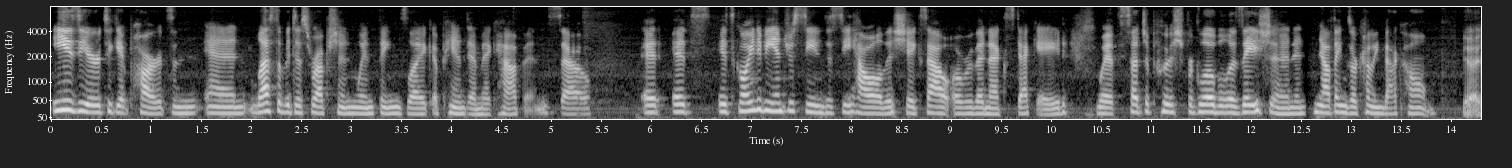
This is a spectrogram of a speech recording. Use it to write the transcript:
easier to get parts and and less of a disruption when things like a pandemic happen. So it, it's it's going to be interesting to see how all this shakes out over the next decade with such a push for globalization and now things are coming back home. Yeah,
